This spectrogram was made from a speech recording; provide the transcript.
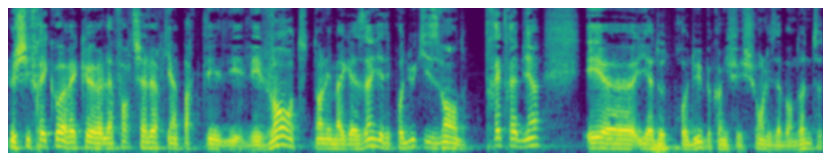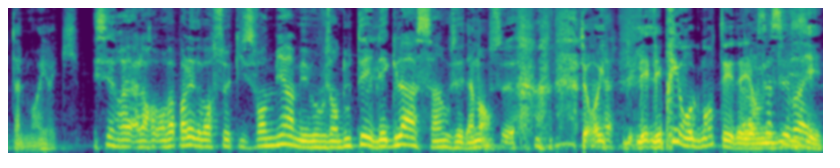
Le chiffre écho avec euh, la forte chaleur qui impacte les, ventes dans les magasins. Il y a des produits qui se vendent très très bien et euh, il y a d'autres produits, quand il fait chaud, on les abandonne totalement. Eric. C'est vrai. Alors, on va parler d'abord ceux qui se vendent bien, mais vous vous en doutez, les glaces, hein, vous êtes Évidemment. Euh, les, prix ont augmenté d'ailleurs. Ça c'est vrai.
